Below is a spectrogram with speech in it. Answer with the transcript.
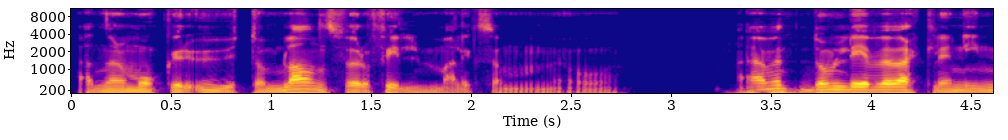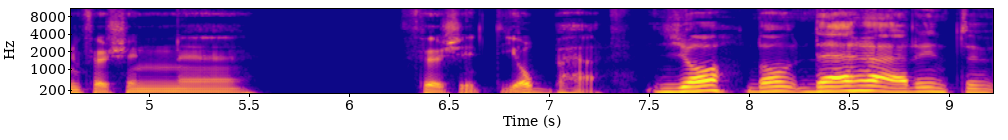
att när de åker utomlands för att filma liksom. Och, jag vet de lever verkligen in för sin eh, för sitt jobb här. Ja, de, där är det inte,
